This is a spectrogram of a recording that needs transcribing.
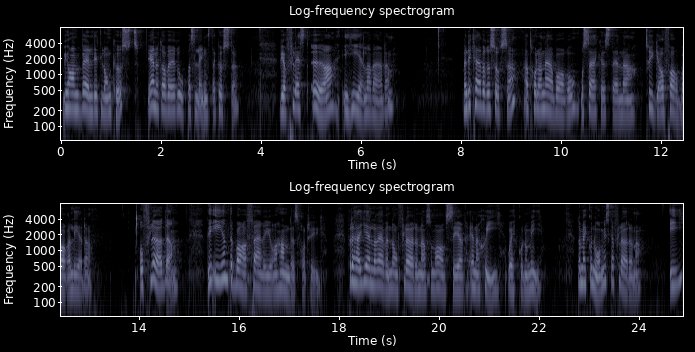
Vi har en väldigt lång kust. Det är en av Europas längsta kuster. Vi har flest öar i hela världen. Men det kräver resurser att hålla närvaro och säkerställa trygga och farbara leder. Och flöden, det är inte bara färjor och handelsfartyg. För det här gäller även de flödena som avser energi och ekonomi. De ekonomiska flödena i,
